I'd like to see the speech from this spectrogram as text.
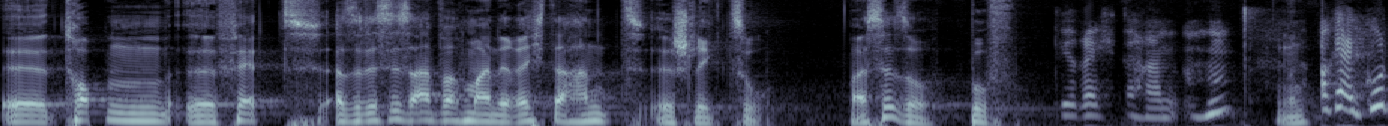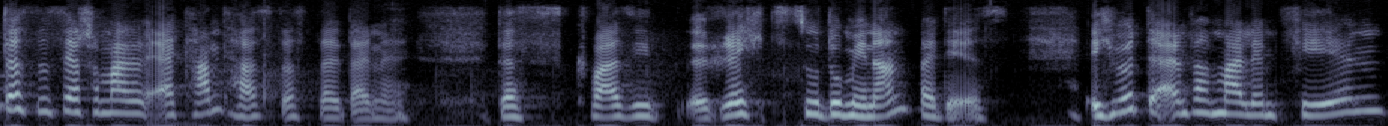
Äh, Toppen, äh, Fett. Also das ist einfach meine rechte Hand äh, schlägt zu. Weißt du, so, buff. Die rechte Hand. Mhm. Ja. Okay, gut, dass du es ja schon mal erkannt hast, dass da deine, das quasi rechts zu dominant bei dir ist. Ich würde dir einfach mal empfehlen,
